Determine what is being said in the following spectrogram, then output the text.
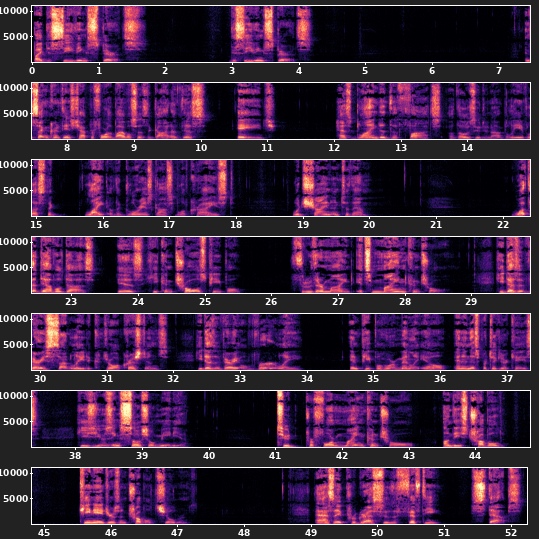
by deceiving spirits. Deceiving spirits. In 2 Corinthians chapter 4, the Bible says the God of this age has blinded the thoughts of those who do not believe, lest the light of the glorious gospel of Christ would shine unto them. What the devil does is he controls people through their mind. It's mind control. He does it very subtly to control Christians. He does it very overtly in people who are mentally ill. And in this particular case, he's using social media to perform mind control on these troubled teenagers and troubled children. As they progress through the 50 steps,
